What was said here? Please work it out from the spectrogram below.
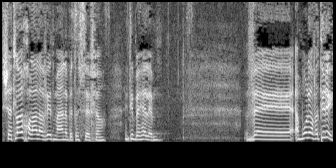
שאת לא יכולה להביא את מעיין לבית הספר. הייתי בהלם. ואמרו לי, אבל תראי,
